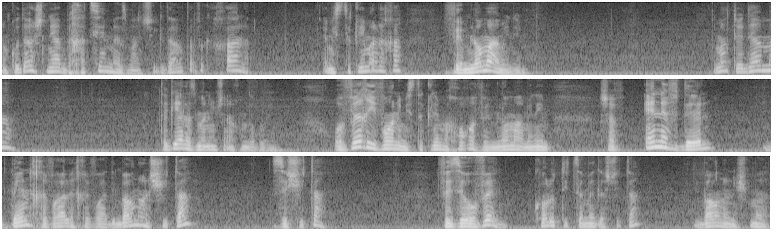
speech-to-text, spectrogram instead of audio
לנקודה השנייה בחצי מהזמן שהגדרת, וככה הלאה. הם מסתכלים עליך והם לא מאמינים. הוא אומר, אתה יודע מה? תגיע לזמנים שאנחנו מדברים. עובר רבעון, הם מסתכלים אחורה והם לא מאמינים. עכשיו, אין הבדל בין חברה לחברה. דיברנו על שיטה, זה שיטה. וזה עובד. כל עוד תיצמד לשיטה, דיברנו על משמעת,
